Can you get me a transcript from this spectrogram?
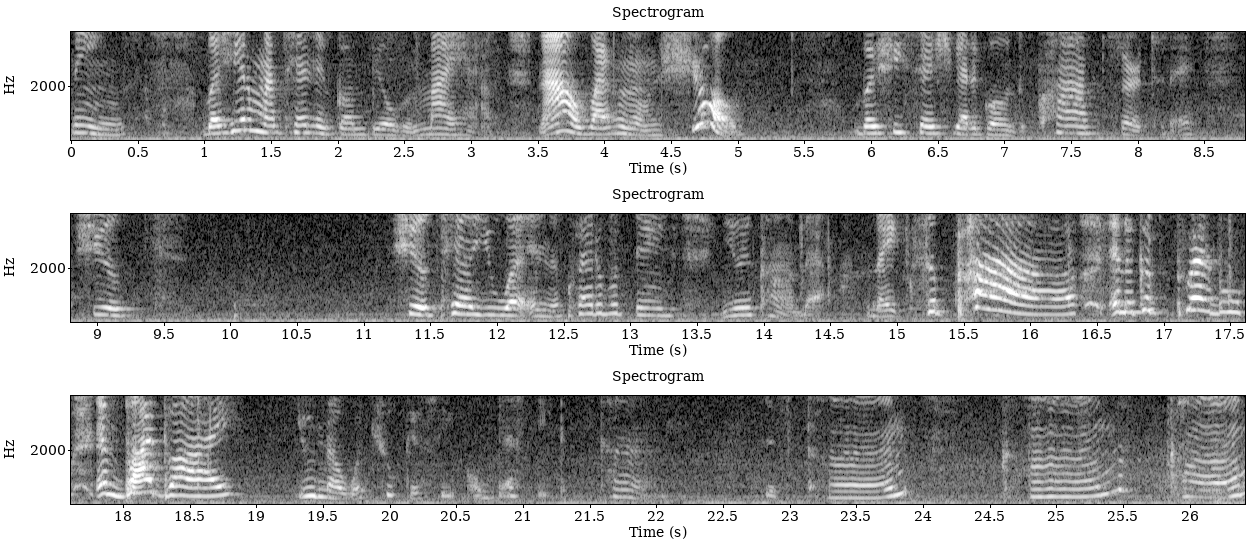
things. But here my is gonna be over my house. Now I'll invite her hmm, on the show. But she says she gotta go to the concert today. She'll she'll tell you what an incredible things you in combat. Like surprise and incredible and bye bye. You know what you can see on Destiny. Come. Just come, come, come,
